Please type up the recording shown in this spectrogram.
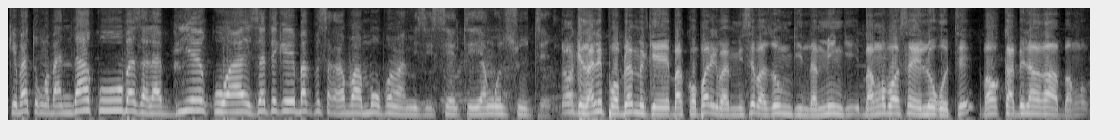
ke batonga bandako bazala bien kua eza te ke bapesaka bambongo mpona bamusicien te yango lisu te donc ezali problème ke bacomprendre ke bamusicien bazonginda mingi bango basala eloko te bakokabelaka bango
